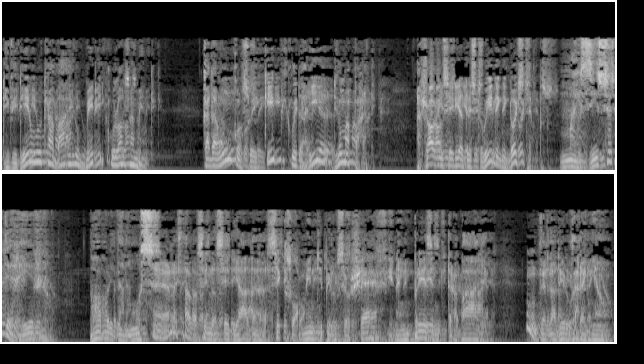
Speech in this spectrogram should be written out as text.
Dividiram o trabalho meticulosamente. Cada um com sua equipe cuidaria de uma parte. A jovem seria destruída em dois tempos. Mas isso é terrível. Pobre da moça. Ela estava sendo assediada sexualmente pelo seu chefe na empresa em que trabalha. Um verdadeiro garanhão.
